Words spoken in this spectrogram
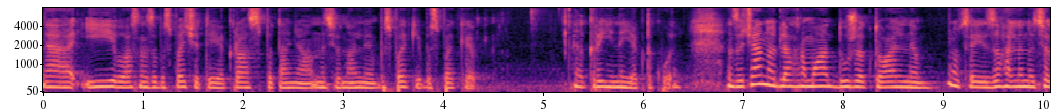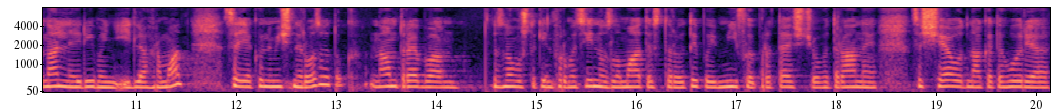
е, і власне забезпечити якраз питання національної безпеки, безпеки країни як такої. Звичайно, для громад дуже актуальним ну, цей загальнонаціональний рівень і для громад це економічний розвиток. Нам треба знову ж таки інформаційно зламати стереотипи і міфи про те, що ветерани це ще одна категорія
